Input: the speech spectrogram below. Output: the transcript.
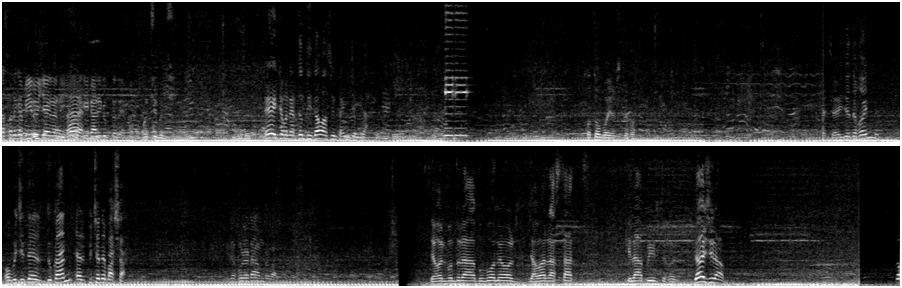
রাস্তা থেকে বের হয়ে যায় না নি হ্যাঁ। আগে গাড়ি ঢুকতে দেয়। না। বলছি বলছি এই যেমন একজন দিদাও আসুন তাই চাইয়া কত বয়স দেখো। আচ্ছা এই যে দেখুন অভিজিতের দোকান এর পিছনে বাসা। পুরোটা আমরা বাস দেখুন বন্ধুরা ভুবনের যাওয়ার রাস্তা কিলা বীর দেখুন জয় শ্রীরাম। তো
